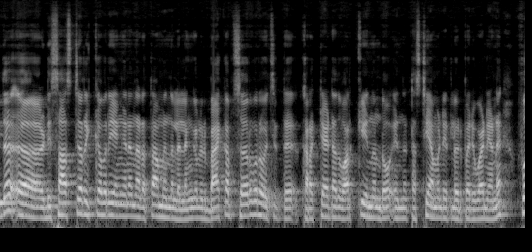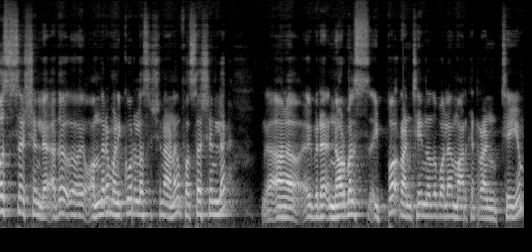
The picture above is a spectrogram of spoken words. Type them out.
ഇത് ഡിസാസ്റ്റർ റിക്കവറി എങ്ങനെ നടത്താമെന്നുള്ള അല്ലെങ്കിൽ ഒരു ബാക്കപ്പ് സെർവർ വെച്ചിട്ട് കറക്റ്റായിട്ട് അത് വർക്ക് ചെയ്യുന്നുണ്ടോ എന്ന് ടെസ്റ്റ് ചെയ്യാൻ വേണ്ടിയിട്ടുള്ള ഒരു പരിപാടിയാണ്. ഫസ്റ്റ് സെഷനിൽ അത് ഒന്നര മണിക്കൂറുള്ള സെഷനാണ് ഫസ്റ്റ് സെഷനിൽ ഇവർ നോർമൽസ് ഇപ്പോൾ റൺ ചെയ്യുന്നത് പോലെ മാർക്കറ്റ് റൺ ചെയ്യും.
